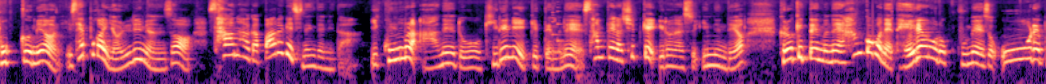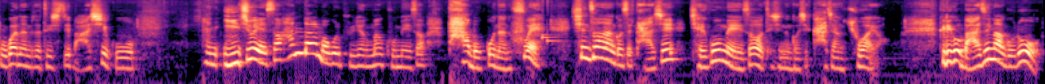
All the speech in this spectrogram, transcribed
볶으면 이 세포가 열리면서 산화가 빠르게 진행됩니다. 이 곡물 안에도 기름이 있기 때문에 산패가 쉽게 일어날 수 있는데요. 그렇기 때문에 한꺼번에 대량으로 구매해서 오래 보관하면서 드시지 마시고 한 2주에서 한 달 먹을 분량만 구매해서 다 먹고 난 후에 신선한 것을 다시 재구매해서 드시는 것이 가장 좋아요. 그리고 마지막으로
